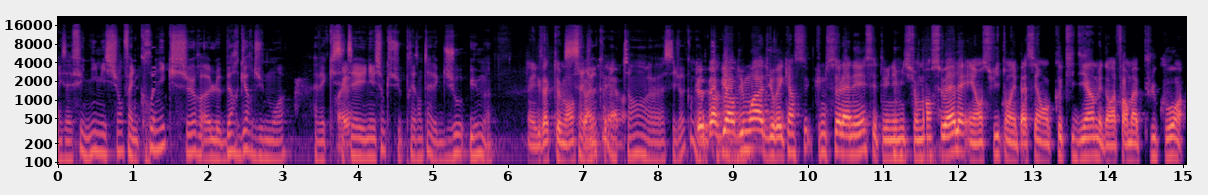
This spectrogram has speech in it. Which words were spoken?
ils avaient fait une émission enfin une chronique sur le burger du mois avec c'était une émission que tu présentais avec Joe Hume Exactement. Ça a duré combien de temps euh, Le Burger du mois a duré qu'une seule année. C'était une mm. émission mensuelle. Et ensuite, on est passé en quotidien, mais dans un format plus court.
